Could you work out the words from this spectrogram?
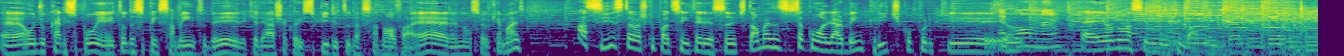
é, onde o cara expõe aí todo esse pensamento dele, que ele acha que é o espírito dessa nova era, e não sei o que mais. Assista, eu acho que pode ser interessante e tal, mas assista com um olhar bem crítico, porque. É eu, bom, né? É, eu não assino muito embaixo.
